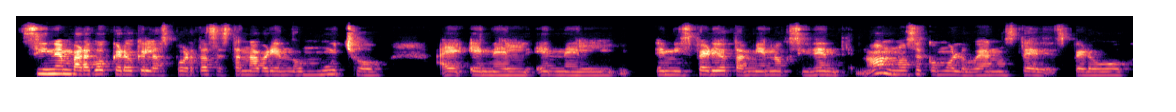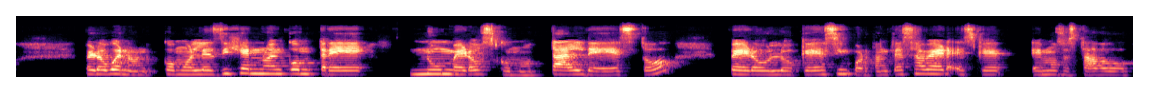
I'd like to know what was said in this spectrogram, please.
Sin embargo, creo que las puertas se están abriendo mucho eh, en el, en el hemisferio también occidente, ¿no? No sé cómo lo vean ustedes, pero Pero bueno, como les dije, no encontré números como tal de esto, pero lo que es importante saber es que hemos estado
